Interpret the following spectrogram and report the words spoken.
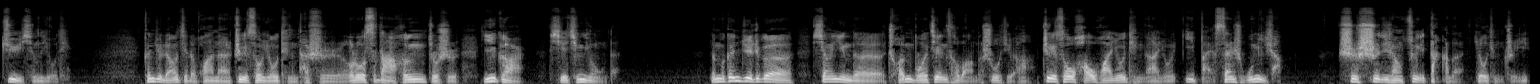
巨型的游艇。根据了解的话呢，这艘游艇它是俄罗斯大亨就是伊戈尔谢钦用的。那么根据这个相应的船舶监测网的数据啊，这艘豪华游艇啊有一百三十五米长，是世界上最大的游艇之一。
